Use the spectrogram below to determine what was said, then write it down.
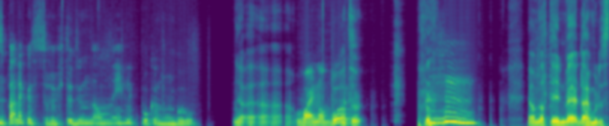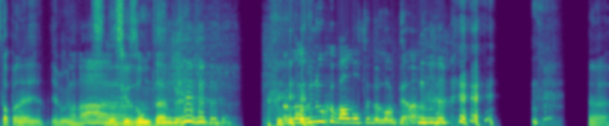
Hm. spelletjes terug te doen dan eigenlijk Pokémon Go. Ja, eh, eh, eh, eh. Why not both? Wat ook- ja, omdat de een bij, daar moeten stappen, hè, Jeroen. Voilà. Dat, is, dat is gezond, hè. We hebben al genoeg gewandeld in de lockdown. Eh,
